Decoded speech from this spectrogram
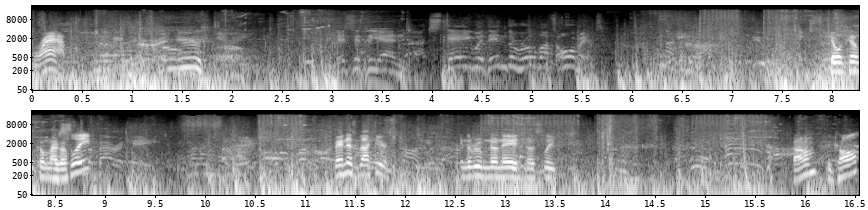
crap. This is the end. Stay within the robot's orbit. Kill him, kill him, kill him. I go. Sleep. Bandit's back here. In the room, no nade, no sleep. Got him? Good call.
